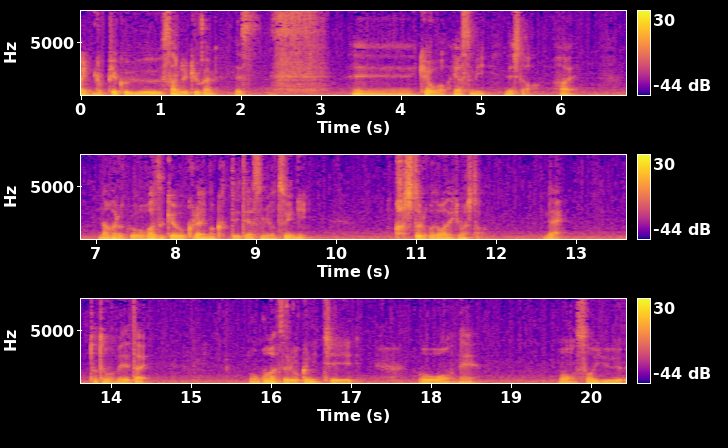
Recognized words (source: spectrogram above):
はい、639回目です。えー、今日は休みでした。はい。長らくお預けを食らいまくっていた休みをついに勝ち取ることができました。ね。とてもめでたい。もう5月6日をね、もうそういう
